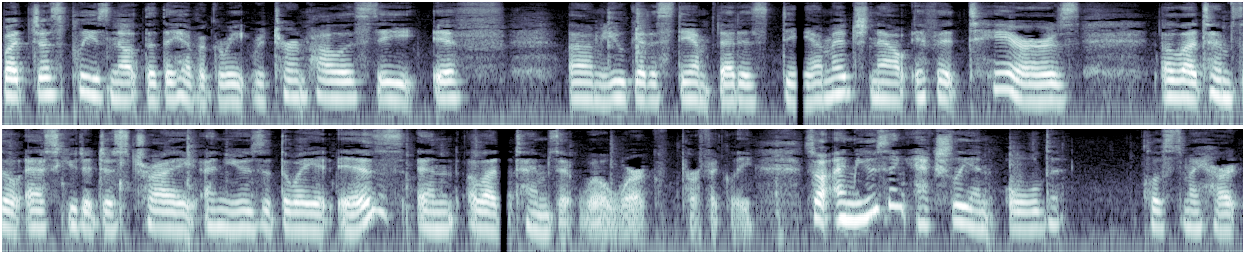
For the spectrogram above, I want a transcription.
But just please note that they have a great return policy if um, you get a stamp that is damaged. Now, if it tears, a lot of times they'll ask you to just try and use it the way it is, and a lot of times it will work perfectly. So I'm using actually an old, close to my heart,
